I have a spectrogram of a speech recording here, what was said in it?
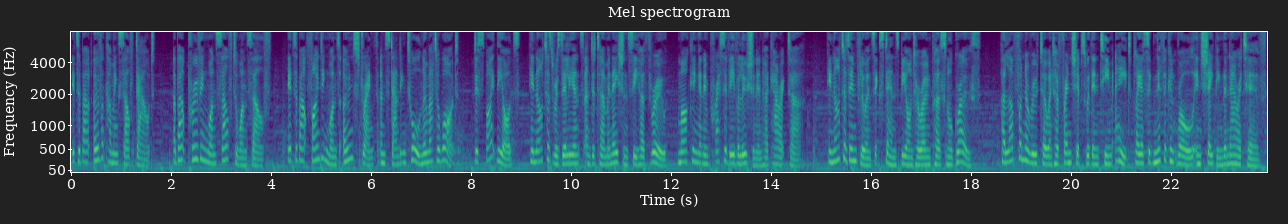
it's about overcoming self-doubt, about proving oneself to oneself. It's about finding one's own strength and standing tall no matter what. Despite the odds, Hinata's resilience and determination see her through, marking an impressive evolution in her character. Hinata's influence extends beyond her own personal growth. Her love for Naruto and her friendships within Team 8 play a significant role in shaping the narrative.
